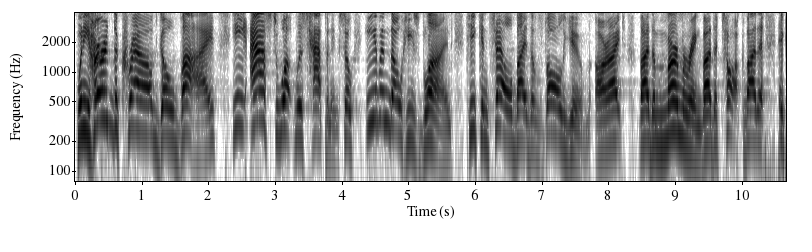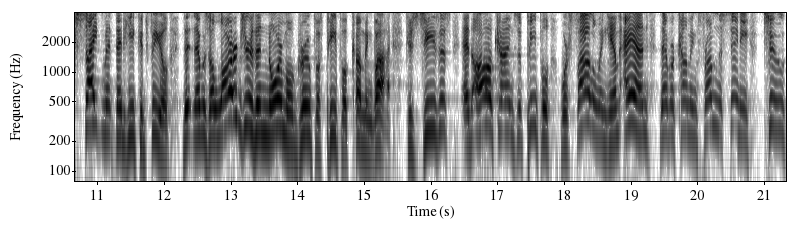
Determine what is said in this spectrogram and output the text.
When he heard the crowd go by, he asked what was happening. So even though he's blind, he can tell by the volume, all right, by the murmuring, by the talk, by the excitement that he could feel, that there was a larger than normal group of people coming by because Jesus and all kinds of people were following him and they were coming from the city to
